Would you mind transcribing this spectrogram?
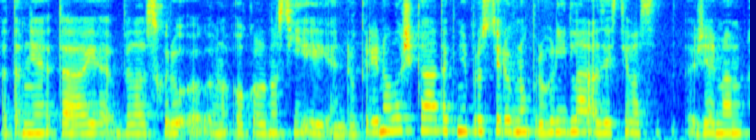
a ta mě, ta je, byla shodou okolností i endokrinoložka, tak mě prostě rovnou prohlídla a zjistila, že mám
